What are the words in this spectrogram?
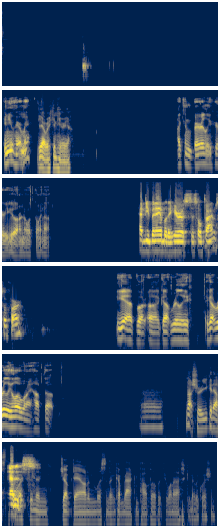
Can you hear me? Yeah, we can hear you. I can barely hear you. I don't know what's going on. Have you been able to hear us this whole time so far? Yeah, but uh, it got really it got really low when I hopped up. Uh, not sure. You could ask the That is- question and then jump down and listen, then come back and pop up if you want to ask another question.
